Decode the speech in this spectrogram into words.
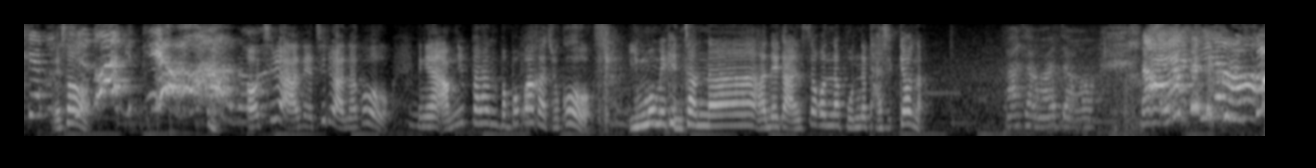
치. 그래서 치아. 어, 치료 안 해. 치료 안 하고 그냥 앞니빨 한 번 뽑아가지고 잇몸이 괜찮나, 아내가 안 썩었나 본날 다시 껴놔. 맞아 맞아. 나 어렸을 때때 그랬어? 어.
